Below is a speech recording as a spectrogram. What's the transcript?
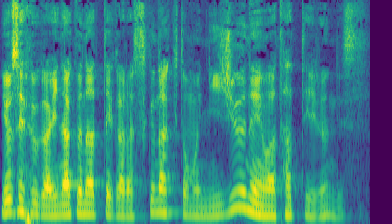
ヨセフがいなくなってから少なくとも20年は経っているんです。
